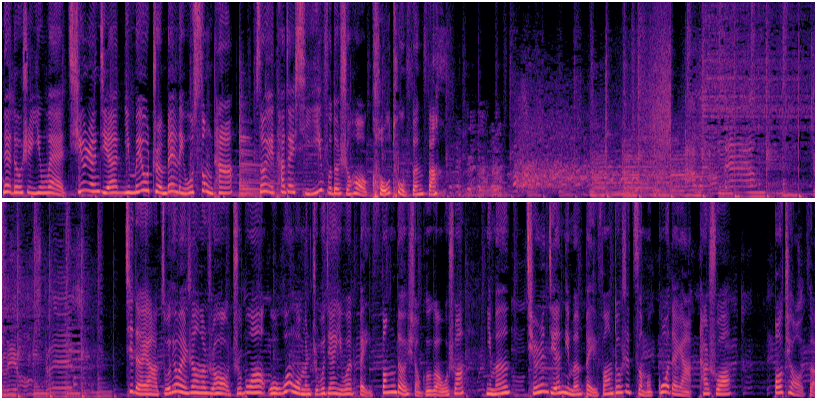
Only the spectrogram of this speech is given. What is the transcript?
那都是因为情人节你没有准备礼物送他，所以他在洗衣服的时候口吐芬芳。记得呀，昨天晚上的时候直播，我问我们直播间一位北方的小哥哥，我说。你们情人节，你们北方都是怎么过的呀？他说包饺子，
